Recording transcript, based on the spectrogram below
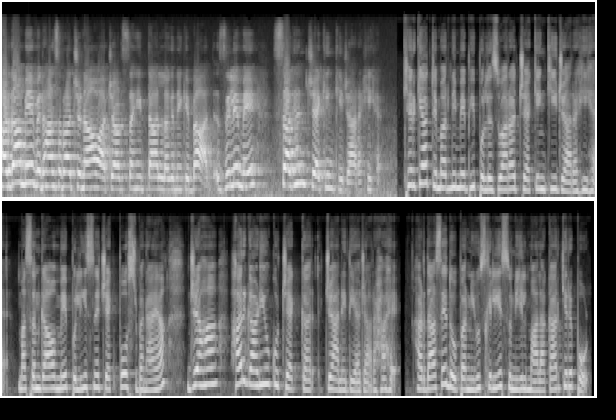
हरदा में विधानसभा चुनाव आचार संहिता लगने के बाद ज़िले में सघन चेकिंग की जा रही है। खिरकिया टिमरनी में भी पुलिस द्वारा चेकिंग की जा रही है। मसनगांव में पुलिस ने चेक पोस्ट बनाया, जहाँ हर गाड़ियों को चेक कर जाने दिया जा रहा है। हरदा से दोपहर न्यूज़ के लिए सुनील मालाकार की रिपोर्ट।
